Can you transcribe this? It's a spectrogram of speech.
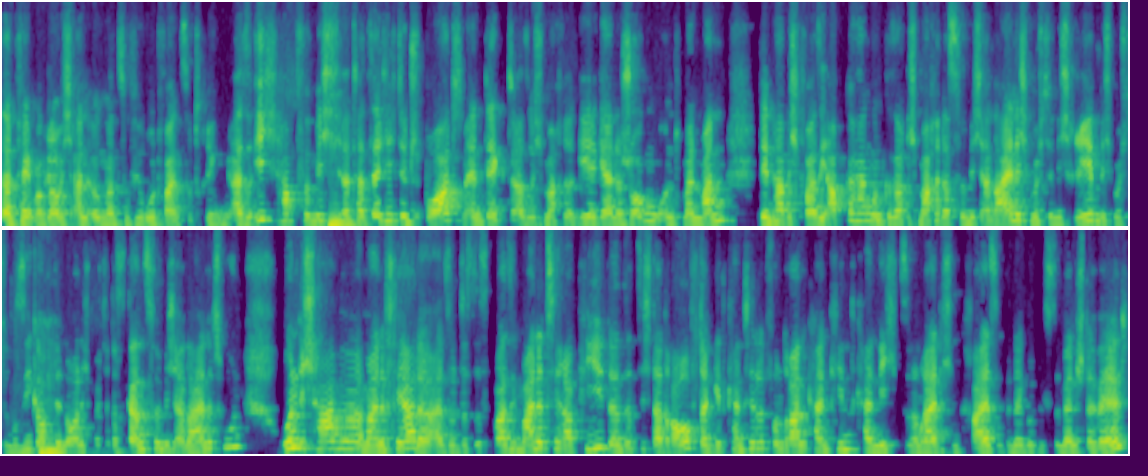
dann fängt man, glaube ich, an, irgendwann zu viel Rotwein zu trinken. Also ich habe für mich mhm. äh, tatsächlich den Sport entdeckt. Also ich mache, gehe gerne joggen und mein Mann, den habe ich quasi abgehangen und gesagt, ich mache das für mich alleine. Ich möchte nicht reden, ich möchte Musik auf mhm. den Ohren, ich möchte das ganz für mich alleine tun. Und ich habe meine Pferde, also das ist quasi meine Therapie. Dann sitze ich da drauf, dann geht kein Telefon dran, kein Kind, kein Nichts, und dann reite ich im Kreis und bin der glücklichste Mensch der Welt.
